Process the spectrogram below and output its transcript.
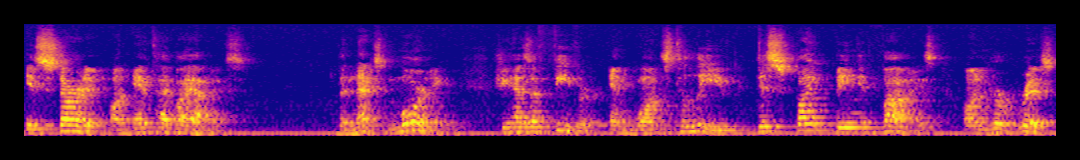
is started on antibiotics. The next morning, she has a fever and wants to leave despite being advised on her risk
